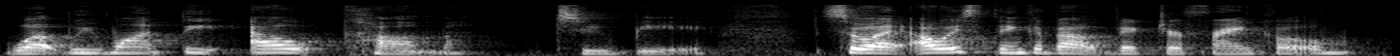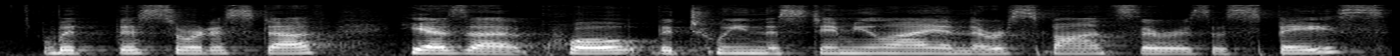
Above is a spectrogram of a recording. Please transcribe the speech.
what we want the outcome to be. So I always think about Viktor Frankl with this sort of stuff. He has a quote between the stimuli and the response, there is a space.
